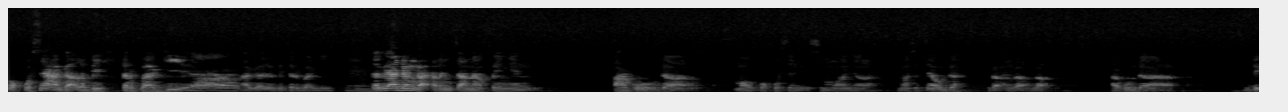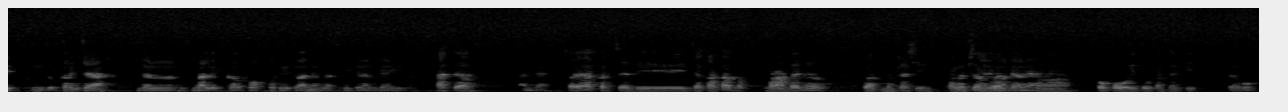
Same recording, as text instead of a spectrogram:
fokusnya agak lebih terbagi ya? Agak lebih terbagi. Hmm. tapi ada nggak rencana pengen aku udah mau fokusin semuanya lah. Maksudnya udah nggak nggak nggak. Aku udah dik untuk kerja dan balik ke fokus itu ada nggak pikiran kayak gitu? Ada. Ada. Saya kerja di Jakarta untuk merantau ini buat modal sih. Kalau Buat bisa buat modal ya? eh, toko itu kaki Toko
